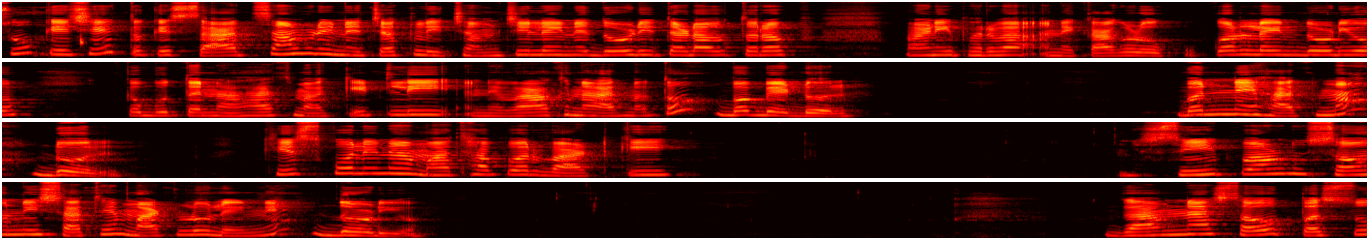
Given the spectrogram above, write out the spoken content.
શું કે છે? તો કે સાદ સાંભળીને ચકલી ચમચી લઈને દોડી તળાવ તરફ પાણી ભરવા અને કાગડો કુકર લઈને દોડ્યો. કબૂતરના હાથમાં કેટલી અને વાઘના હાથમાં તો બબે ડોલ. બંને હાથમાં ડોલ. ખિસકોલીના માથા પર વાટકી સિંહ પણ સૌની સાથે માટલું લઈને દોડ્યો. ગામના સૌ પશુ,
